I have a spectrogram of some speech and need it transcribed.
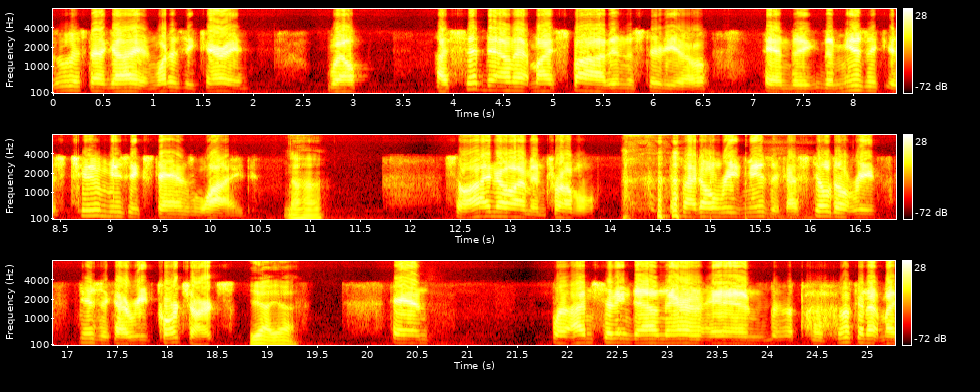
Who is that guy, and what is he carrying? Well, I sit down at my spot in the studio, and the, the music is two music stands wide. Uh huh. So I know I'm in trouble. Because I don't read music. I still don't read music. I read chord charts. Yeah. Yeah. And well, I'm sitting down there and uh, hooking up my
